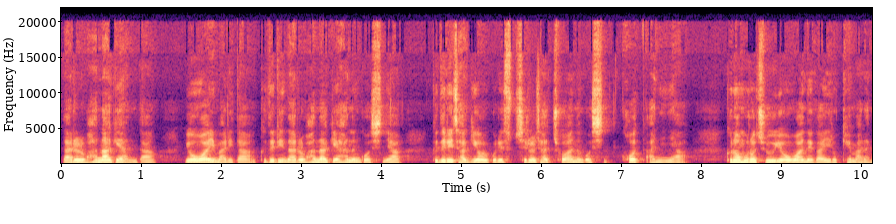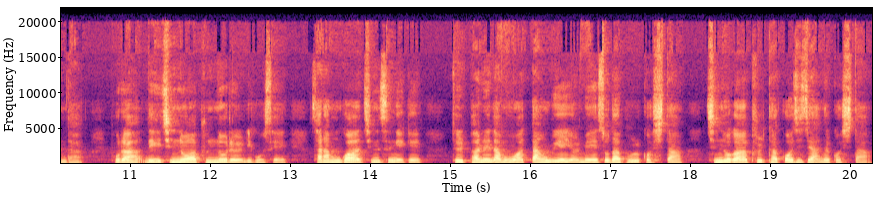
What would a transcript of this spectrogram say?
나를 화나게 한다. 여호와의 말이다. 그들이 나를 화나게 하는 것이냐? 그들이 자기 얼굴에 수치를 자초하는 것이 것 아니냐? 그러므로 주 여호와 내가 이렇게 말한다. 보라, 내 진노와 분노를 이곳에 사람과 짐승에게 들판의 나무와 땅 위의 열매에 쏟아 부을 것이다. 진노가 불타 꺼지지 않을 것이다.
